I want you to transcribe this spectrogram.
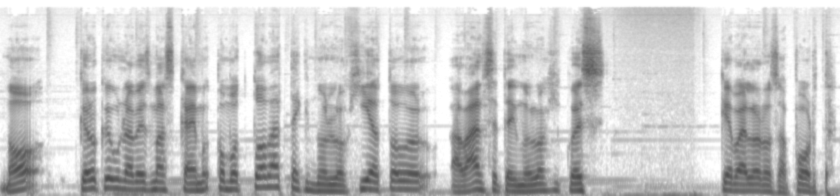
¿No? Creo que una vez más caemos, como toda tecnología, todo avance tecnológico es qué valor nos aporta,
